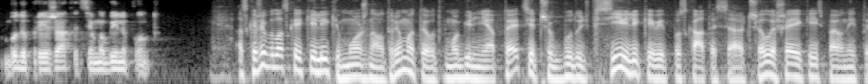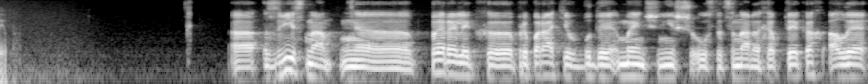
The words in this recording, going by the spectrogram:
буде приїжджати цей мобільний пункт. А скажи, будь ласка, які ліки можна отримати от в мобільній аптеці? Чи будуть всі ліки відпускатися, чи лише якийсь певний тип? Е, Звісно, е, перелік е, препаратів буде менш ніж у стаціонарних аптеках, але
